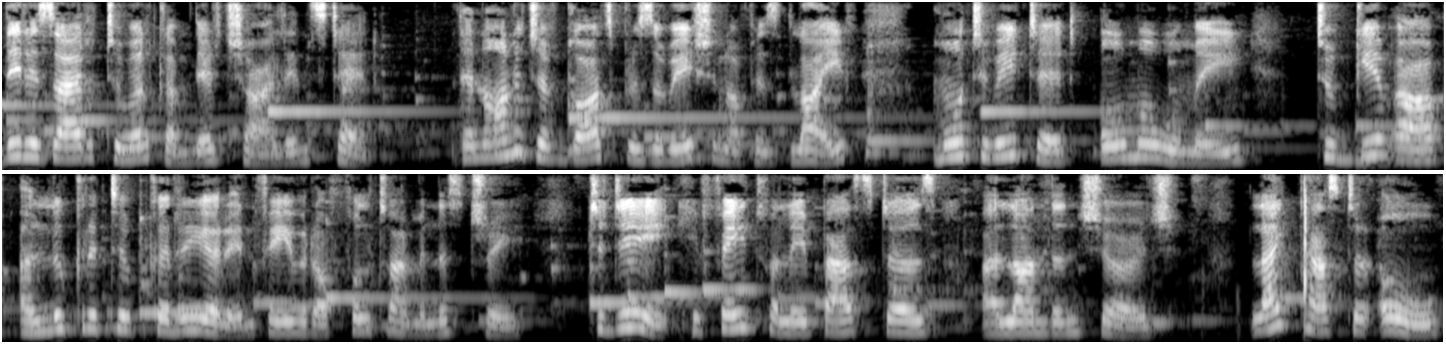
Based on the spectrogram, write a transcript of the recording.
they decided to welcome their child instead. The knowledge of God's preservation of his life motivated Omowumi to give up a lucrative career in favor of full time ministry. Today, he faithfully pastors a London church. Like Pastor O,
